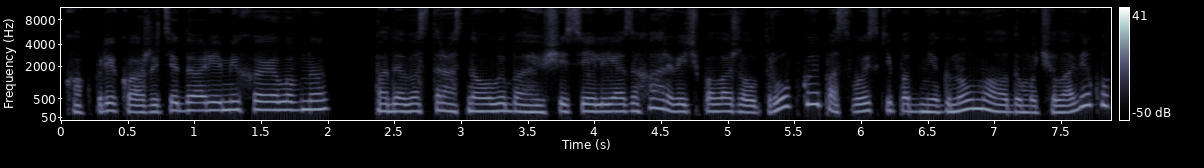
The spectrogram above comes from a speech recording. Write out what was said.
как прикажете, Дарья Михайловна». Подобострастно улыбающийся Илья Захарович положил трубку и по-свойски подмигнул молодому человеку,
